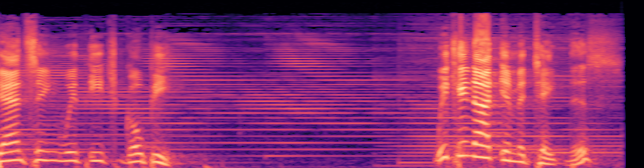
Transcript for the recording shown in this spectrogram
dancing with each gopi. We cannot imitate this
